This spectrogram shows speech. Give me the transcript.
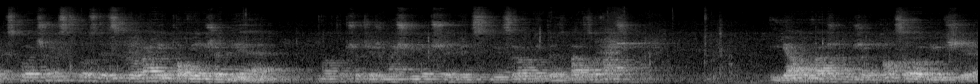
Jak społeczeństwo zdecydowanie powie, że nie, no to przecież na siłę się nic nie zrobi. To jest bardzo ważne. I ja uważam, że to, co robicie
